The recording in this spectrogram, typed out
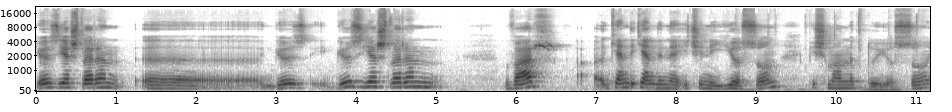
Gözyaşların e, göz gözyaşların var. Kendi kendine içini yiyorsun. Pişmanlık duyuyorsun.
